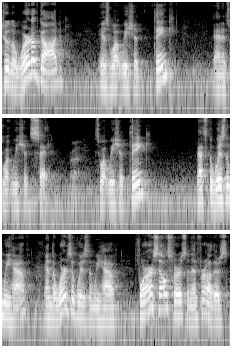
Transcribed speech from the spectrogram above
to the Word of God is what we should think and it's what we should say. Right. It's what we should think. That's the wisdom we have. And the words of wisdom we have for ourselves first and then for others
